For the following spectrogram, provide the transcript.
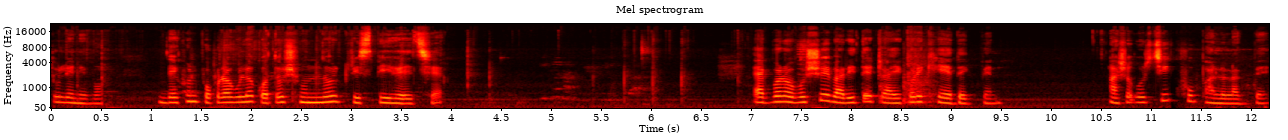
তুলে নেব। দেখুন পকোড়াগুলো কত সুন্দর ক্রিস্পি হয়েছে। একবার অবশ্যই বাড়িতে ট্রাই করে খেয়ে দেখবেন। আশা করছি খুব ভালো লাগবে।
